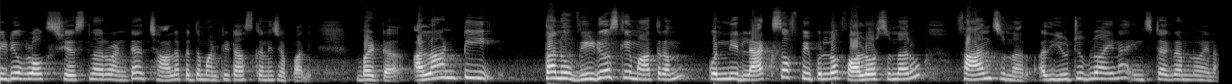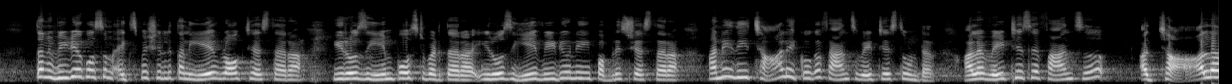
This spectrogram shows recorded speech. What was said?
వీడియో వ్లాగ్స్ చేస్తున్నారు అంటే అది చాలా పెద్ద మల్టీ టాస్క్ అనే చెప్పాలి. బట్ అలాంటి తను వీడియోస్కి మాత్రం కొన్ని ల్యాక్స్ ఆఫ్ పీపుల్లో ఫాలోవర్స్ ఉన్నారు ఫ్యాన్స్ ఉన్నారు. అది యూట్యూబ్లో అయినా ఇన్స్టాగ్రామ్లో అయినా. తన వీడియో కోసం ఎక్స్పెషల్లీ తను ఏ వ్లాగ్ చేస్తారా? ఈరోజు ఏం పోస్ట్ పెడతారా? ఈరోజు ఏ వీడియోని పబ్లిష్ చేస్తారా? అనేది చాలా ఎక్కువగా ఫ్యాన్స్ వెయిట్ చేస్తూ ఉంటారు. అలా వెయిట్ చేసే ఫ్యాన్స్ అది చాలా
